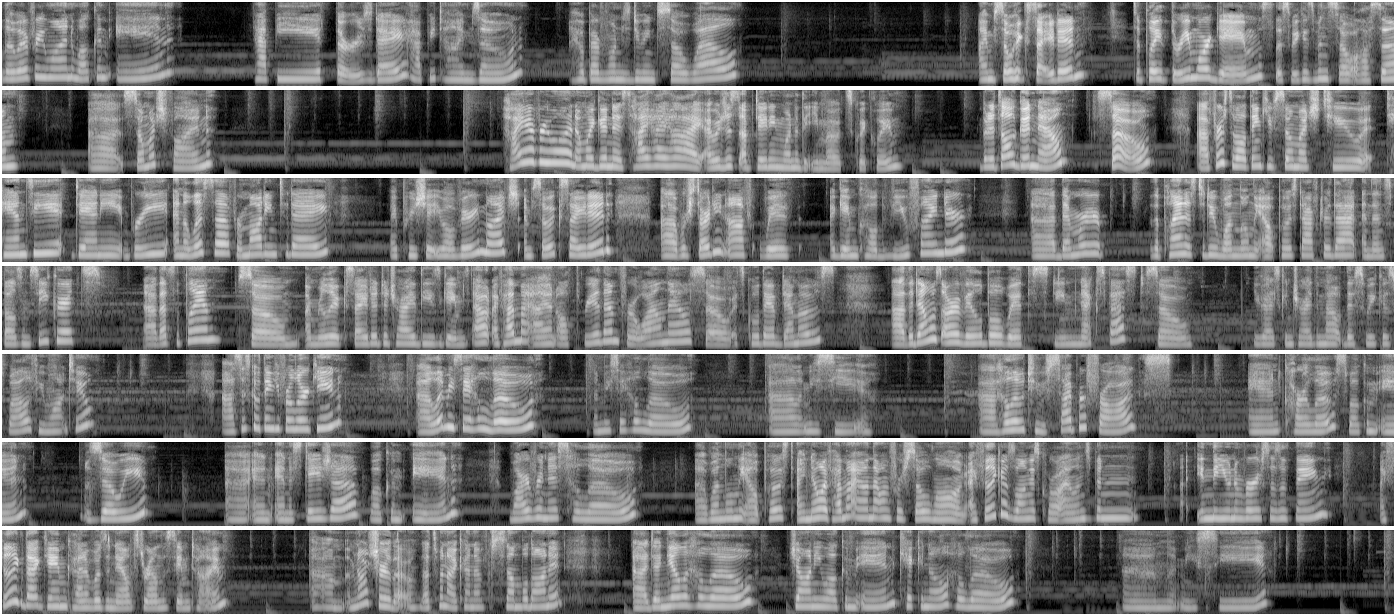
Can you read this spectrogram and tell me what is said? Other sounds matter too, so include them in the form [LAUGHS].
Hello, everyone. Welcome in. Happy Thursday. Happy time zone. I hope everyone is doing so well. I'm so [LAUGHS] excited to play three more games. This week has been so awesome. Uh, so much fun. Hi, everyone. Oh my goodness. Hi, hi, hi. I was just updating one of the emotes quickly, but it's all good now. So, uh, first of all, thank you so much to Tansy, Danny, Bree, and Alyssa for modding today. I appreciate you all very much. I'm so excited. Uh, we're starting off with a game called Viewfinder. Uh, then we're the plan is to do one lonely outpost after that, and then spells and secrets. Uh, that's the plan. So I'm really excited to try these games out. I've had my eye on all three of them for a while now, so it's cool they have demos. Uh, the demos are available with Steam Next Fest, so you guys can try them out this week as well if you want to. Uh, Cisco, thank you for lurking. Uh, let me say hello. Let me say hello. Uh, let me see. Uh, hello to Cyber Frogs and Carlos. Welcome in. Zoe uh, and Anastasia. Welcome in. Wyvernus, hello. Uh, One Lonely Outpost. I know I've had my eye on that one for so long. I feel like as long as Coral Island's been in the universe as a thing, I feel like that game kind of was announced around the same time. Um, I'm not sure though. That's when I kind of stumbled on it. Uh, Daniela, hello. Johnny, welcome in. Kickinell, hello. Um, let me see.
